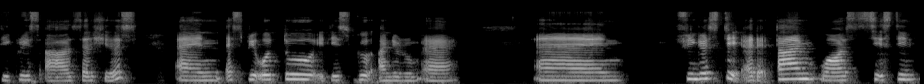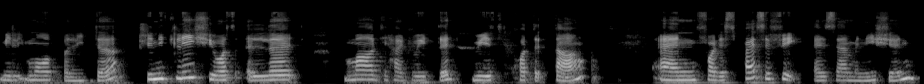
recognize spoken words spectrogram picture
degrees uh, Celsius, and SpO2, it is good under room air. And finger state at that time was 16 millimole per liter. Clinically, she was alert, mild dehydrated with coated tongue. And for the specific examination,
